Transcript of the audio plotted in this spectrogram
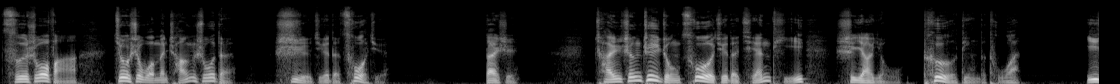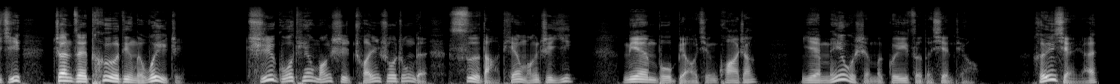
此说法就是我们常说的。视觉的错觉，但是，产生这种错觉的前提是要有特定的图案，以及站在特定的位置。持国天王是传说中的四大天王之一，面部表情夸张，也没有什么规则的线条。很显然，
